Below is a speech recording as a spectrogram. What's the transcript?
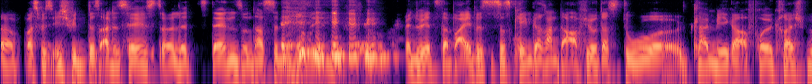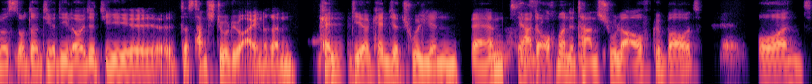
äh, was weiß ich, wie das alles heißt, äh, Let's Dance und hast du nicht gesehen. Wenn du jetzt dabei bist, ist das kein Garant dafür, dass du äh, gleich mega erfolgreich wirst oder dir die Leute, die äh, das Tanzstudio einrennen. Kennt ihr, kennt ihr Julian Bam? Der hatte auch mal eine Tanzschule aufgebaut. Und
